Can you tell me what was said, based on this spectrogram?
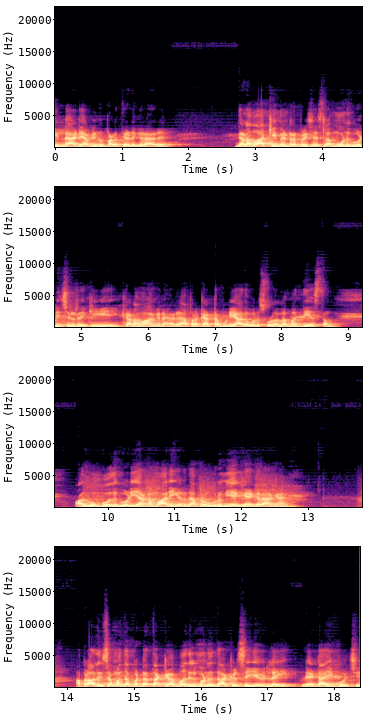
கில்லாடி அப்படின்னு ஒரு படத்தை எடுக்கிறாரு. தனபாக்கியம் என்டர்பிரைசஸில் மூணு கோடி சில்லறைக்கு கடன் வாங்குகிறாரு அப்புறம் கட்ட முடியாத ஒரு சூழலில் மத்தியஸ்தம். அது ஒம்பது கோடியாக மாறுகிறது. அப்புறம் உரிமையை கேட்குறாங்க அப்புறம் அதுக்கு சம்மந்தப்பட்ட தக்க பதில் மனு தாக்கல் செய்யவில்லை. லேட்டாகி போச்சு.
